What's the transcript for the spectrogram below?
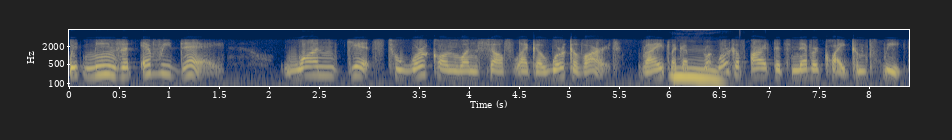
it means that every day one gets to work on oneself like a work of art, right? Like mm. a work of art that's never quite complete.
